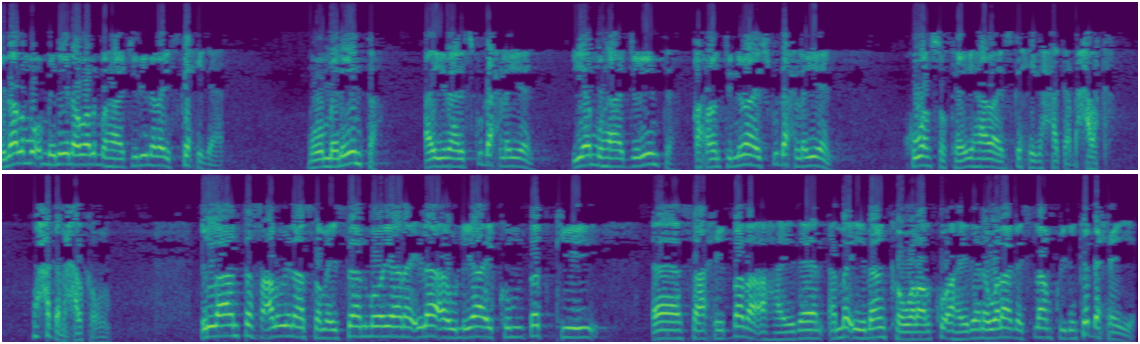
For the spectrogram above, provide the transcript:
min almu'miniina waalmuhaajiriina bay iska xigaan. Mu'miniinta ay imaan isku dhexlayeen iyo muhaajiriinta qaxoontinimo ay isku dhexlayeen kuwan sokeeyahabaa iska xiga xagga dhaxalka. Waa xagga dhaxalka un ilaa an tafcaluu inaad samaysaan mooyaane ilaa awliyaa'ikum dadkii saaxiibada ahaydeen ama iimaanka walaal ku ahaydeen walaaga islaamku idinka dhexeeya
